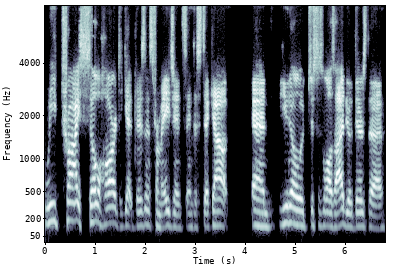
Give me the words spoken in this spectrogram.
we try so hard to get business from agents and to stick out. And you know just as well as I do, there's the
